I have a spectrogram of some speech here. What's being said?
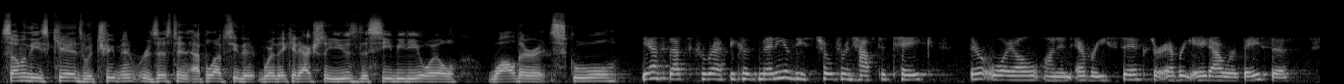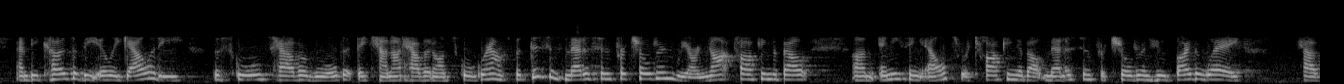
some of these kids with treatment-resistant epilepsy that where they could actually use the CBD oil while they're at school? Yes, that's correct, because many of these children have to take their oil on an every six or every eight hour basis. And because of the illegality, the schools have a rule that they cannot have it on school grounds. But this is medicine for children. We are not talking about um, anything else. We're talking about medicine for children who, by the way, have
